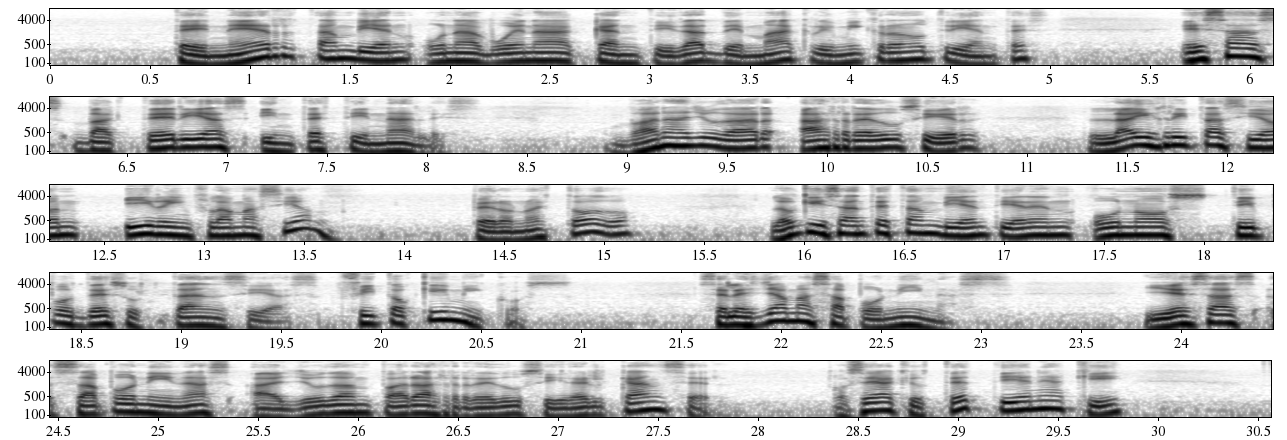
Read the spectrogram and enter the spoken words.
tener también una buena cantidad de macro y micronutrientes, esas bacterias intestinales van a ayudar a reducir la irritación y la inflamación. Pero no es todo. Los guisantes también tienen unos tipos de sustancias fitoquímicos. Se les llama saponinas. Y esas saponinas ayudan para reducir el cáncer. O sea que usted tiene aquí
